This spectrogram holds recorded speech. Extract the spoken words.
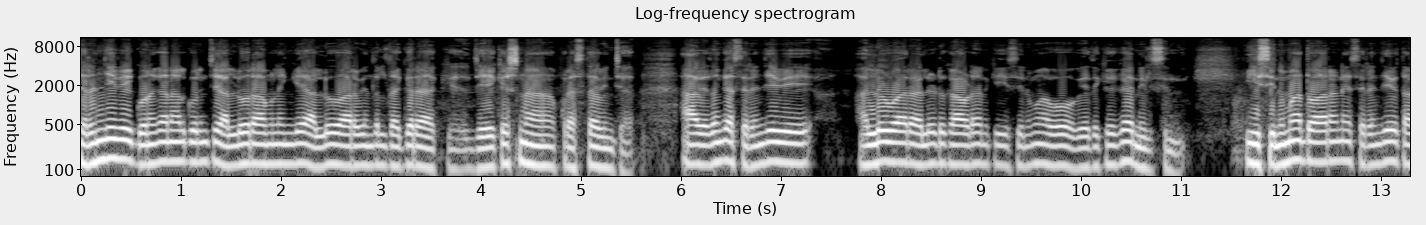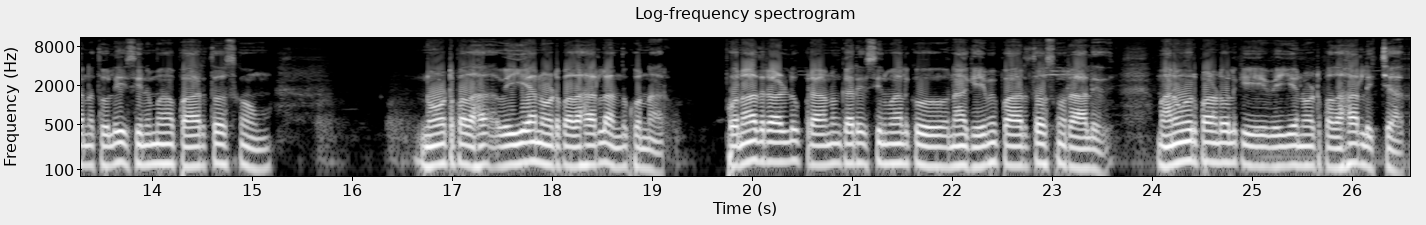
చిరంజీవి గుణగణాల గురించి అల్లు రామలింగే అల్లు అరవిందుల దగ్గర జయకృష్ణ ప్రస్తావించారు. ఆ విధంగా చిరంజీవి అల్లువారు అల్లుడు కావడానికి ఈ సినిమా ఓ వేదికగా నిలిచింది. ఈ సినిమా ద్వారానే చిరంజీవి తన తొలి సినిమా పారితోషికం నూట పదహా వెయ్యి నూట పదహారులో అందుకున్నారు. పునాది రాళ్ళు ప్రాణం ఖరీదు సినిమాలకు నాకేమీ పారితోషికం రాలేదు. మనమూరు పాండవులకి వెయ్యి నూట పదహారులు ఇచ్చారు.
